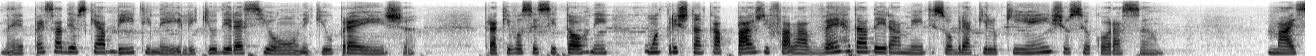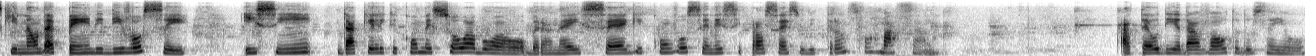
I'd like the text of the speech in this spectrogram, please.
né? Peça a Deus que habite nele, que o direcione, que o preencha, para que você se torne uma cristã capaz de falar verdadeiramente sobre aquilo que enche o seu coração, mas que não depende de você, e sim daquele que começou a boa obra, né? E segue com você nesse processo de transformação até o dia da volta do Senhor.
